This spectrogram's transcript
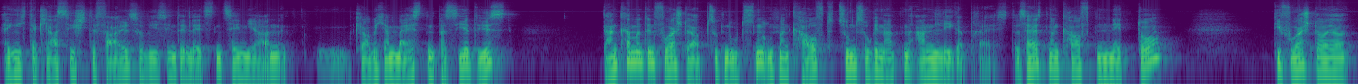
eigentlich der klassischste Fall, so wie es in den letzten zehn Jahren, glaube ich, am meisten passiert ist. Dann kann man den Vorsteuerabzug nutzen und man kauft zum sogenannten Anlegerpreis. Das heißt, man kauft netto die Vorsteuer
